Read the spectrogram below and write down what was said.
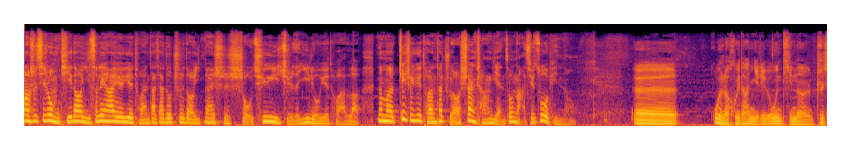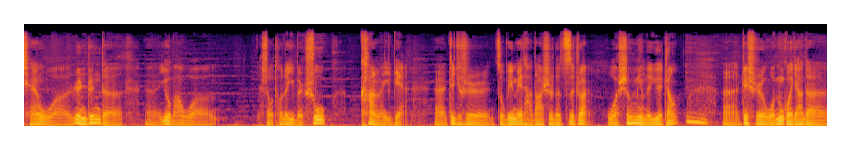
王老师，其实我们提到以色列爱乐乐团，大家都知道应该是首屈一指的一流乐团了。那么这支乐团它主要擅长演奏哪些作品呢？呃，为了回答你这个问题呢，之前我认真的呃又把我手头的一本书看了一遍，呃，这就是祖贝梅塔大师的自传《我生命的乐章》。嗯，呃，这是我们国家的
